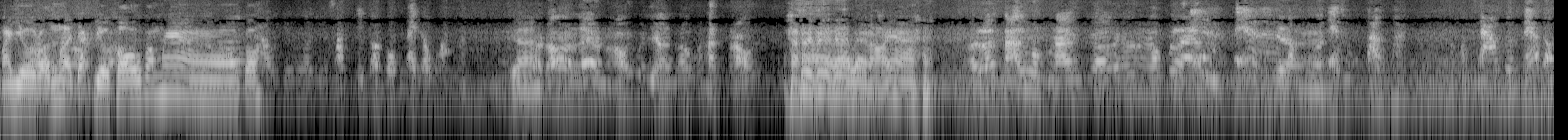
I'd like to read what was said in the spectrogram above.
leo dừa rụng là chắc dừa khô không ha cô vừa vừa hết. Dạ. Đó là leo nổi, bây giờ nó hết nổi. đó là nổi ha Hồi đó tở một lần rồi nó không có leo. té té xuống tận mà không sao tôi té đọc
